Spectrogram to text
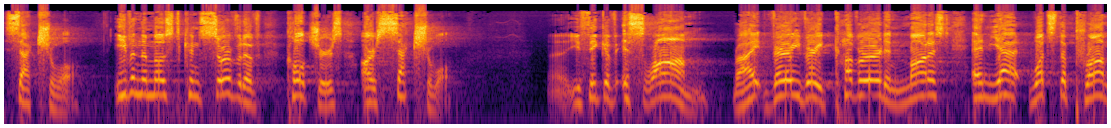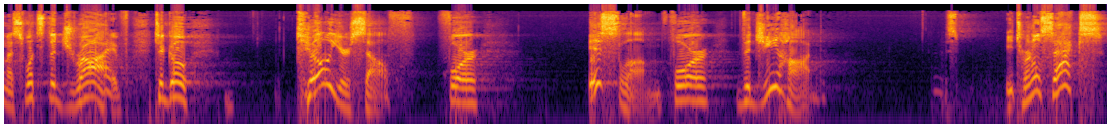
sexual. Even the most conservative cultures are sexual. Uh, you think of Islam, right? Very, very covered and modest, and yet, what's the promise? What's the drive to go kill yourself for Islam, for the jihad? It's eternal sex.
